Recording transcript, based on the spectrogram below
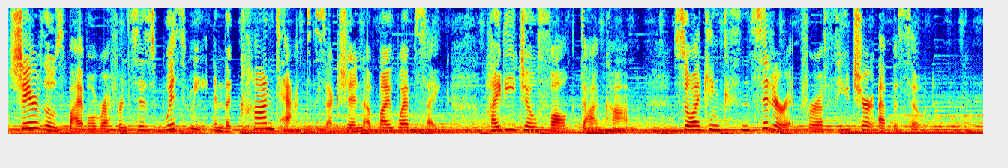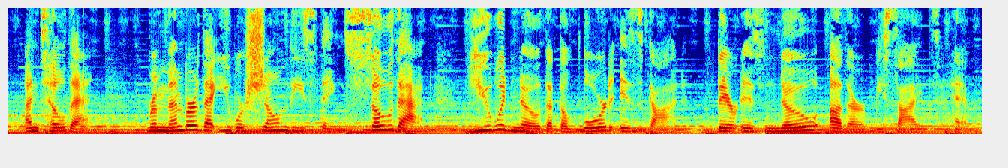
Share those Bible references with me in the contact section of my website, HeidiJoFulk.com, so I can consider it for a future episode. Until then, remember that you were shown these things so that you would know that the Lord is God. There is no other besides Him.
